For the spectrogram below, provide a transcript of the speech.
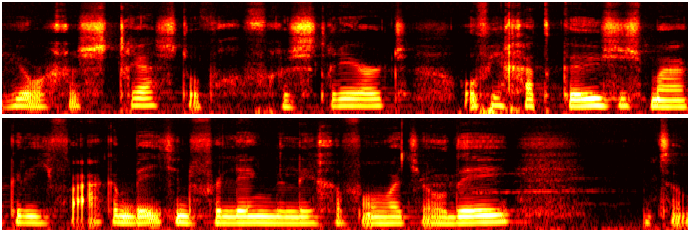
heel erg gestrest of gefrustreerd, of je gaat keuzes maken die vaak een beetje in verlengde liggen van wat je al deed.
